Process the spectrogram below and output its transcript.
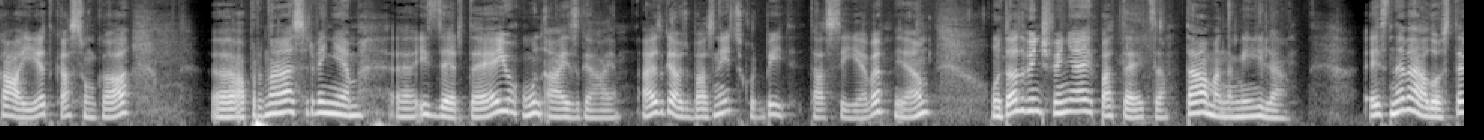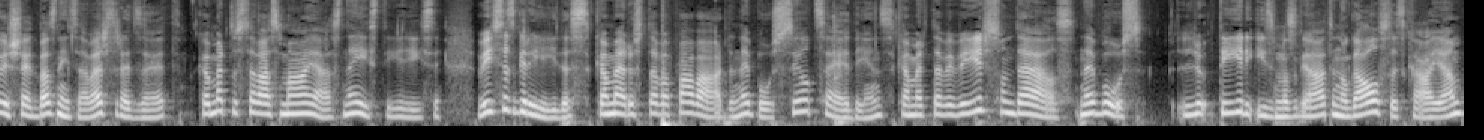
kā iet, kas un kā. Eh, aprunājās ar viņiem, eh, izdzēra tēju un aizgāja. Aizgāja uz baznīcu, kur bija tā sieva, ja, un tad viņš viņai pateica: Tā, mana mīļā, Es nevēlos tevi šeit, baznīcā, vairs redzēt, kamēr tu savās mājās neiztīrīsi visas grīdas, kamēr uz tava pavārda nebūs silts ēdiens, kamēr tavi vīrs un dēls nebūs tīri izmazgāti no galvas līdz kājām.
